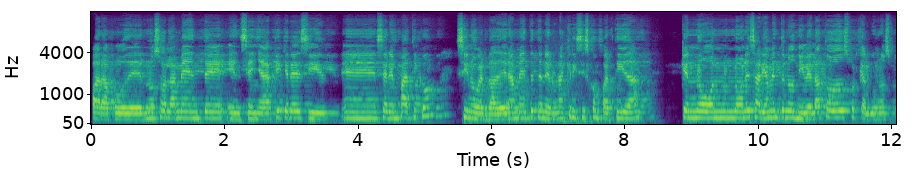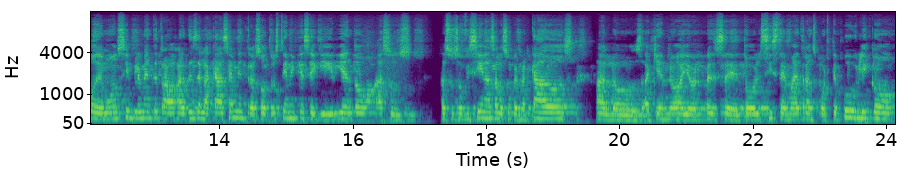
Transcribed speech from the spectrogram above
para poder no solamente enseñar qué quiere decir eh, ser empático, sino verdaderamente tener una crisis compartida que no, no, necesariamente nos nivela a todos porque algunos podemos simplemente trabajar desde la casa mientras otros tienen que seguir yendo a sus, a sus oficinas, a los supermercados, a los, aquí en Nueva York, pues eh, todo el sistema de transporte público,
